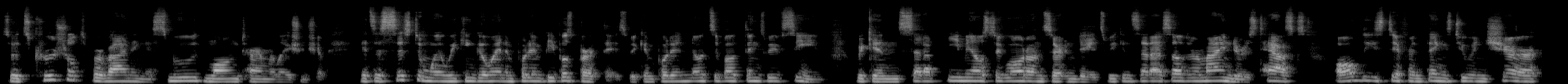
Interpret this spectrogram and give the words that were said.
So, it's crucial to providing a smooth, long term relationship. It's a system where we can go in and put in people's birthdays. We can put in notes about things we've seen. We can set up emails to go out on certain dates. We can set ourselves reminders, tasks, all these different things to ensure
